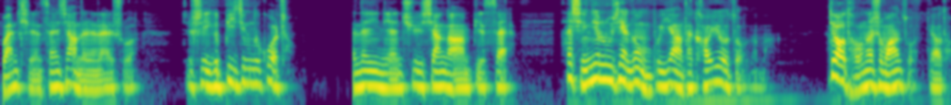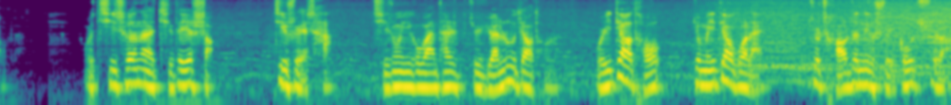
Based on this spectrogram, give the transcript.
玩铁人三项的人来说，这是一个必经的过程。那一年去香港比赛。他行进路线跟我们不一样，他靠右走的嘛，掉头呢是往左掉头的。我骑车呢骑的也少，技术也差，其中一个弯他是就原路掉头的，我一掉头就没掉过来，就朝着那个水沟去了啊。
